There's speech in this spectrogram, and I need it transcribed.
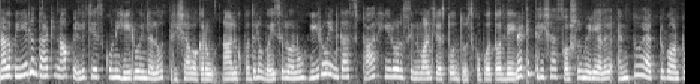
నలభై ఏళ్ళు దాటిన పెళ్ళి చేసుకుని హీరోయిన్లలో త్రిష ఒకరు. నాలుగు పదుల వయసులోనూ హీరోయిన్గా స్టార్ హీరోల సినిమాలు చేస్తూ దూసుకుపోతోంది. నటి త్రిష సోషల్ మీడియాలో ఎంతో యాక్టివ్గా ఉంటూ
